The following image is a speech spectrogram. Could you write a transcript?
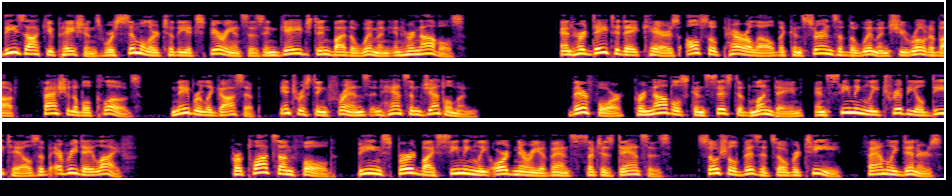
These occupations were similar to the experiences engaged in by the women in her novels. And her day to day cares also parallel the concerns of the women she wrote about fashionable clothes, neighborly gossip, interesting friends, and handsome gentlemen. Therefore, her novels consist of mundane and seemingly trivial details of everyday life. Her plots unfold, being spurred by seemingly ordinary events such as dances, social visits over tea, family dinners,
